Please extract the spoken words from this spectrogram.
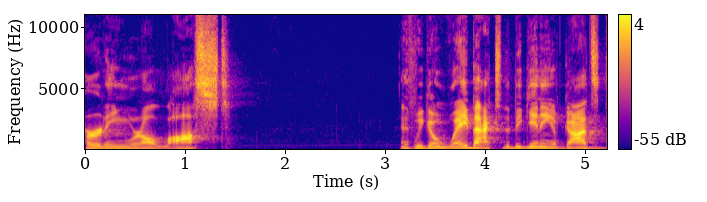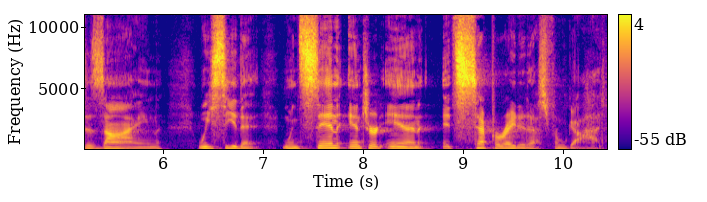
hurting, we're all lost. And if we go way back to the beginning of God's design, we see that when sin entered in, it separated us from God.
